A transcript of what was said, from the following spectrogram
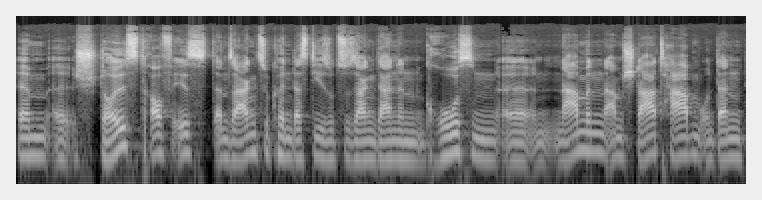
ähm, äh, stolz drauf ist, dann sagen zu können, dass die sozusagen da einen großen äh, Namen am Start haben und dann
